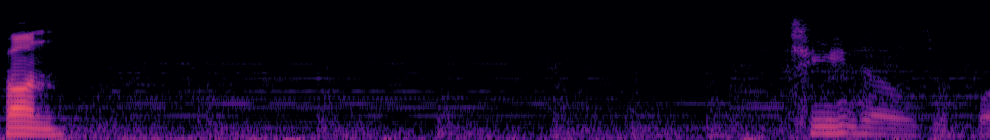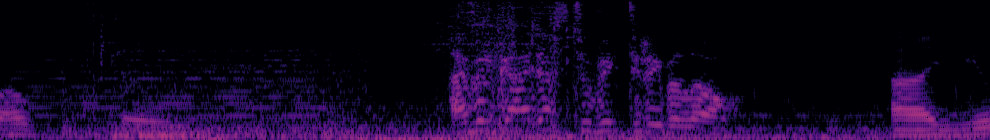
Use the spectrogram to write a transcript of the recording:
Fun. Chinos with 12 kills. I will guide us to victory below. Uh, you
